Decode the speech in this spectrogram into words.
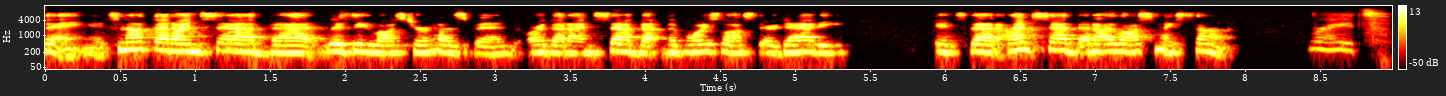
thing. It's not that I'm sad that Lizzie lost her husband or that I'm sad that the boys lost their daddy. It's that I'm sad that I lost my son. Right.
